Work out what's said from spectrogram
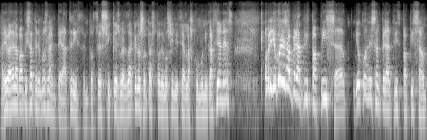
arriba de la papisa tenemos la emperatriz. Entonces sí que es verdad que nosotras podemos iniciar las comunicaciones. Hombre, yo con esa emperatriz papisa, yo con esa emperatriz papisa,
